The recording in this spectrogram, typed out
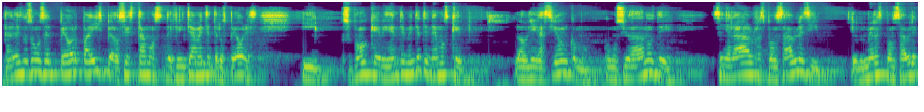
Tal vez no somos el peor país, pero sí estamos definitivamente entre los peores. Y supongo que evidentemente tenemos que la obligación como, como ciudadanos de señalar a los responsables y el primer responsable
